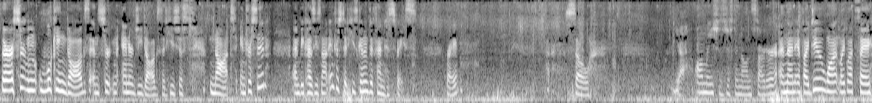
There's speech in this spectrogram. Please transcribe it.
there are certain looking dogs and certain energy dogs that he's just not interested. And because he's not interested, he's going to defend his space right? So yeah, on leash is just a non-starter. And then if I do want, like let's say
